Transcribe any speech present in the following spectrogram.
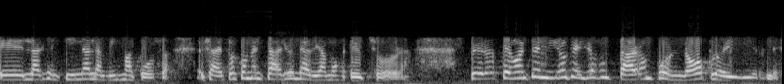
En la Argentina la misma cosa. O sea, esos comentarios le habíamos hecho ahora. Pero tengo entendido que ellos optaron por no prohibirles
